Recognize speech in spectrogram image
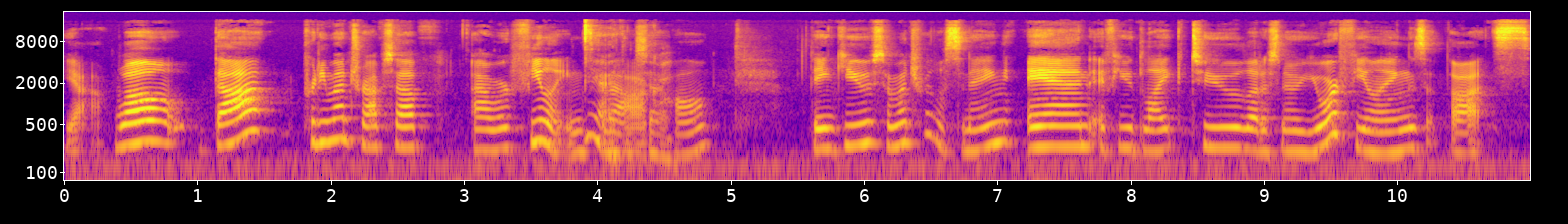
Yeah. Well, that pretty much wraps up our feelings Yeah, about think so. alcohol. Thank you so much for listening. And if you'd like to let us know your feelings, thoughts,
